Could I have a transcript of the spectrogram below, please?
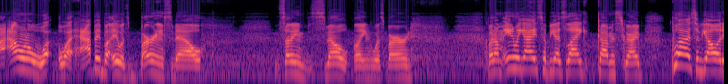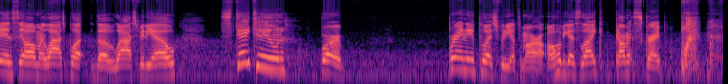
I don't know what what happened, but it was burning smell. Something smelling was burned. But um, anyway, guys, hope you guys like, comment, subscribe. Plus, if y'all didn't see all my last pl- the last video, stay tuned for a brand new plush video tomorrow. I hope you guys like, comment, subscribe.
